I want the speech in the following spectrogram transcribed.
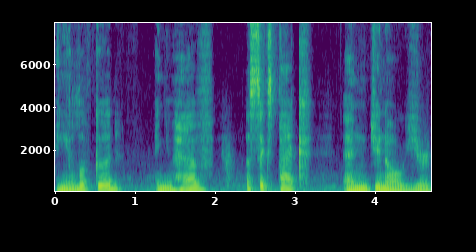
and you look good and you have a six pack and you know you're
